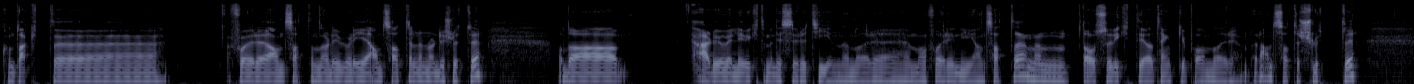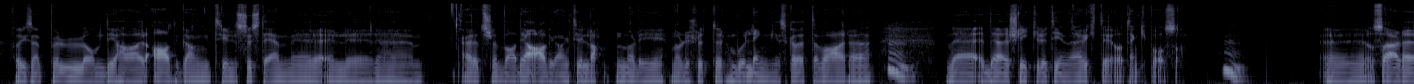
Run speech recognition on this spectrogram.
kontakt eh, for ansatte når de blir ansatt eller når de slutter. Og da er det jo veldig viktig med disse rutinene når eh, man får inn nyansatte, men det er også viktig å tenke på når, når ansatte slutter. F.eks. om de har adgang til systemer eller eh, rett og slett hva de har adgang til da, når, de, når de slutter. Hvor lenge skal dette vare? Mm. Det, det er Slike rutiner er viktig å tenke på også. Mm. Uh, og så er det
